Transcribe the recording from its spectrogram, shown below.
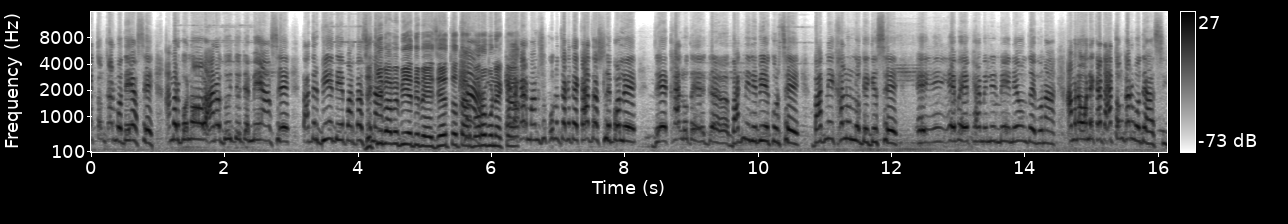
আতঙ্কের মধ্যে আছে। আমার বোন আরও দুই দুইটা মেয়ে আছে তাদের বিয়ে দিয়ে পারতাছে না। কীভাবে বিয়ে দেবে? যেহেতু তার হ্যাঁ, বড় বোন একটা এলাকার মানুষ কোনো জায়গাতে কাজ আসলে বলে যে খালুতে বাগনিরে বিয়ে করছে। বাগনি খালুর লগে গেছে। এই ফ্যামিলির মেয়ে নেওয়া যাইব না। আমরা অনেক আতঙ্কের মধ্যে আছি।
